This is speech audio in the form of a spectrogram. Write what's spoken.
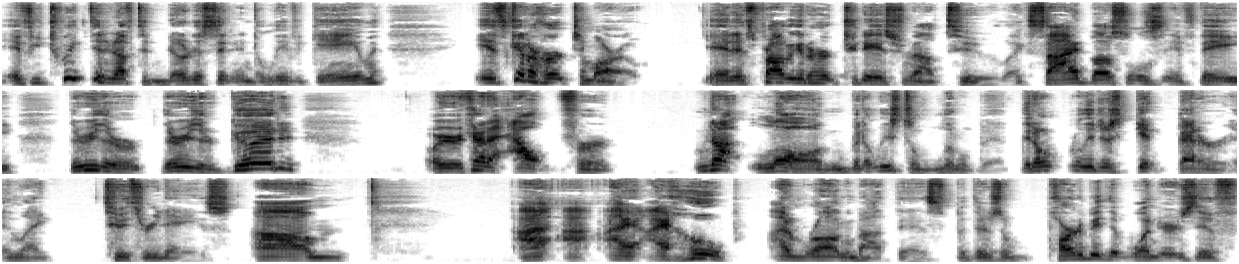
if you tweaked it enough to notice it and to leave a game, it's going to hurt tomorrow. And it's probably going to hurt two days from now too. Like side muscles, if they they're either they're either good or you're kind of out for not long, but at least a little bit. They don't really just get better in like two, three days. Um, I, I, I hope I'm wrong about this, but there's a part of me that wonders if,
